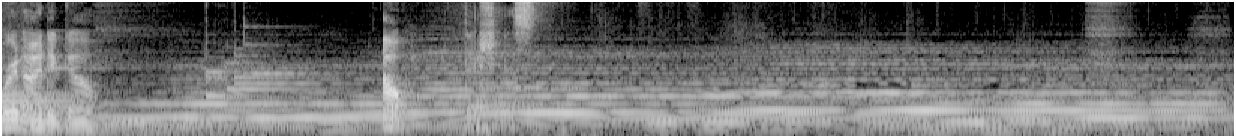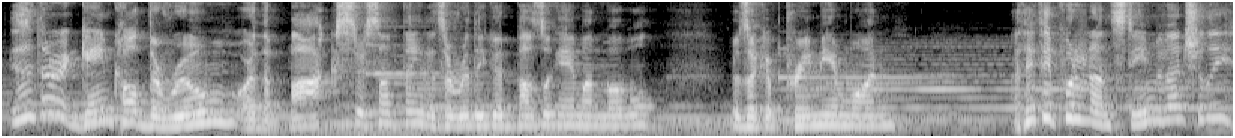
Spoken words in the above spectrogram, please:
Where'd Ida go? Oh, there she is. A game called The Room or The Box or something that's a really good puzzle game on mobile? It was like a premium one. I think they put it on Steam eventually.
